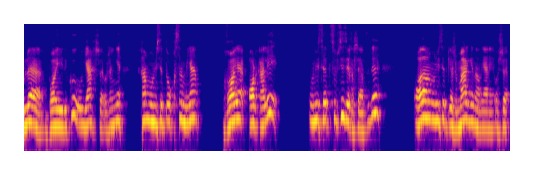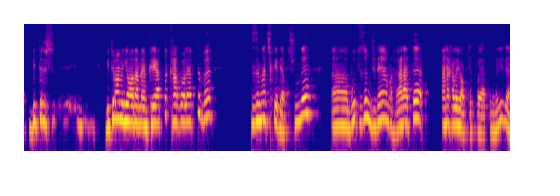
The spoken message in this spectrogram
ular boyiydiku u yaxshi. O'shanga hamma universitetda o'qisin degan g'oya orqali universitetni subsidiya qilishyaptida. Odam universitetga o'sha marginal ya'ni o'sha bitirish bitirolmaydigan odamlar ham kiryapti qarz olyapti va tizimdan chiqib ketyapti. Shunda bu tizim judayam g'alati anaqalarga olib kelib qo'yapti. Nima deydi?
